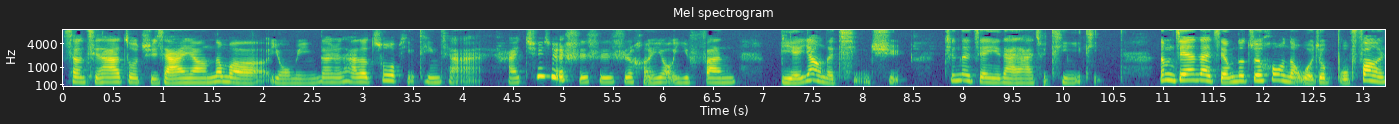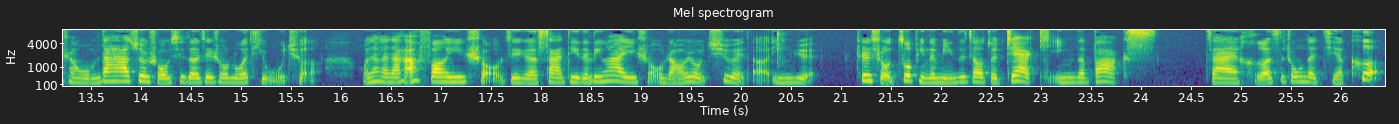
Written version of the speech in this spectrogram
像其他作曲家一样那么有名，但是他的作品听起来还确确实实是很有一番别样的情趣，真的建议大家去听一听。那么今天在节目的最后呢，我就不放上我们大家最熟悉的这首裸体舞曲了，我想给大家放一首这个萨蒂的另外一首饶有趣味的音乐。这首作品的名字叫做《Jack in the Box》，在盒子中的杰克。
